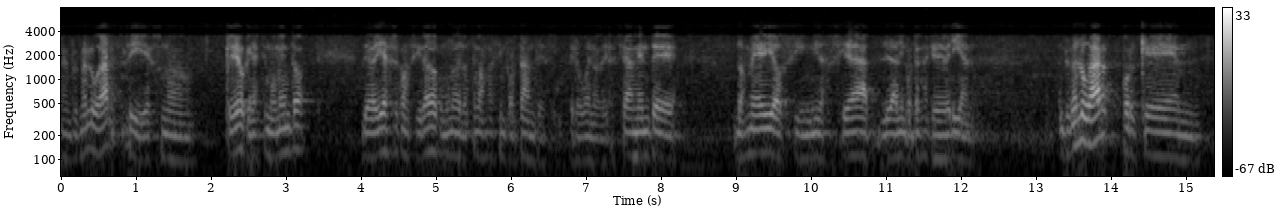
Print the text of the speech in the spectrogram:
En primer lugar, sí, es uno, creo que en este momento debería ser considerado como uno de los temas más importantes, pero bueno, desgraciadamente los medios y la sociedad le dan la importancia que deberían. En primer lugar, porque mm,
